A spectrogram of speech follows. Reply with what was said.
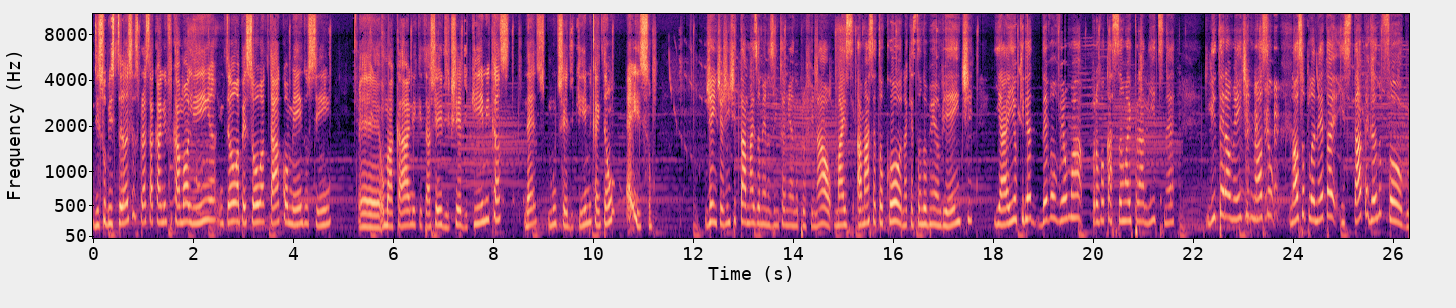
de substâncias para essa carne ficar molinha. Então a pessoa está comendo sim é, uma carne que está cheia de, cheia de químicas, né? Muito cheia de química. Então é isso. Gente, a gente está mais ou menos encaminhando para o final, mas a Márcia tocou na questão do meio ambiente. E aí eu queria devolver uma provocação aí para a Litz, né? Literalmente nosso, nosso planeta está pegando fogo,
